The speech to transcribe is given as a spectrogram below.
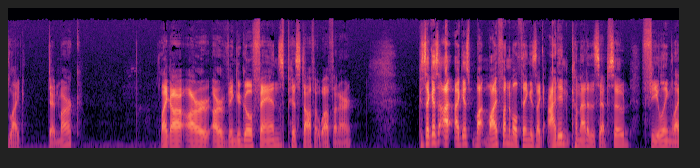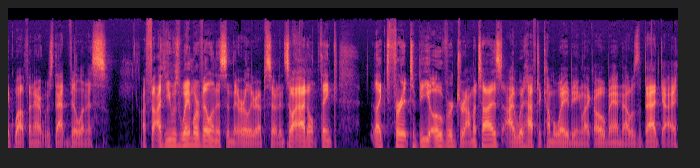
like Denmark? Like, are are are Vingegaard fans pissed off at van Because I guess I, I guess my, my, fundamental thing is like I didn't come out of this episode feeling like van was that villainous. He was way more villainous in the earlier episode, and so I don't think like for it to be over dramatized, I would have to come away being like, oh man, that was the bad guy.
